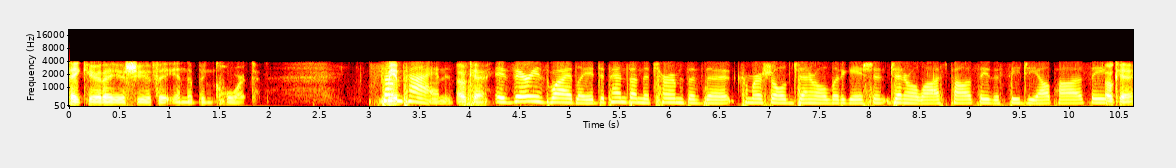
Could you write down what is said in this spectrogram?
take care of that issue if they end up in court? Sometimes. Okay. It varies widely. It depends on the terms of the commercial general litigation general loss policy, the CGL policy. Okay.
